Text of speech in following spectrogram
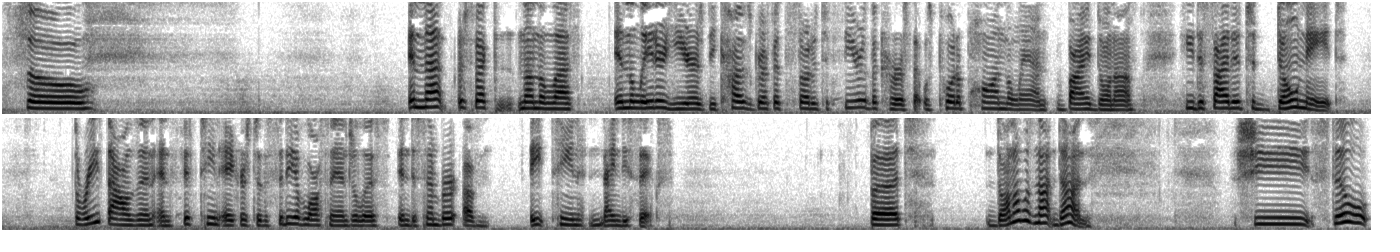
So in that respect, nonetheless, in the later years, because Griffith started to fear the curse that was put upon the land by Donna, he decided to donate 3,015 acres to the city of Los Angeles in December of 1896. But Donna was not done. She still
